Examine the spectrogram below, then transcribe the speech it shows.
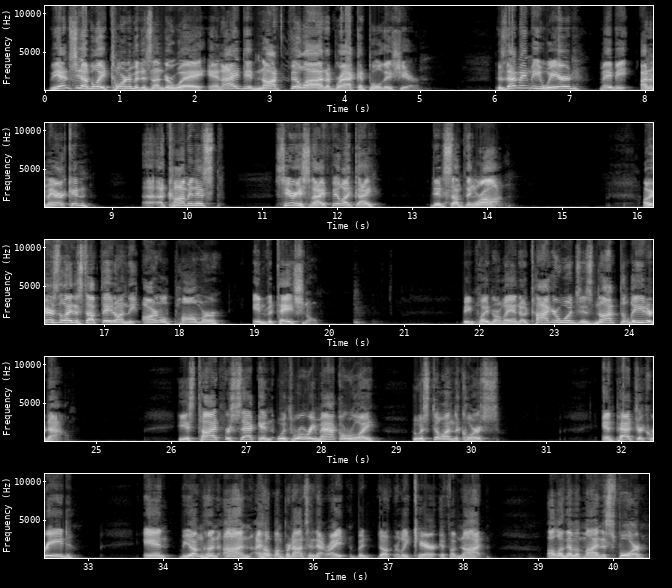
The NCAA tournament is underway, and I did not fill out a bracket pool this year. Does that make me weird? Maybe un American? A communist? Seriously, I feel like I did something wrong. Oh, here's the latest update on the Arnold Palmer Invitational being played in Orlando. Tiger Woods is not the leader now. He is tied for second with Rory McIlroy, who is still on the course, and Patrick Reed and Byung Hun An. I hope I'm pronouncing that right, but don't really care if I'm not. All of them at minus four.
